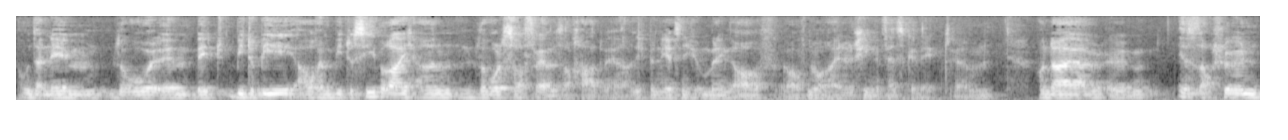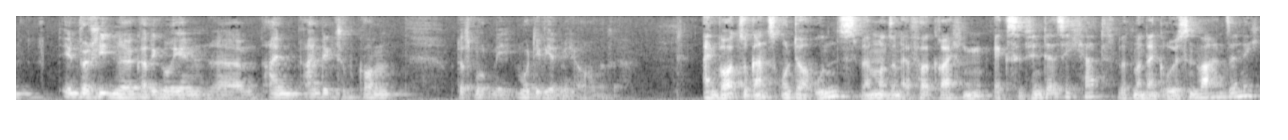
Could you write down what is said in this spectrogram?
Unternehmen sowohl im B2B, auch im B2C-Bereich an, sowohl Software als auch Hardware. Also ich bin jetzt nicht unbedingt auf, auf nur eine Schiene festgelegt. Ähm, von daher ähm, ist es auch schön, in verschiedene Kategorien ähm, einen Einblick zu bekommen. Das motiviert mich auch immer sehr. Ein Wort so ganz unter uns, wenn man so einen erfolgreichen Exit hinter sich hat, wird man dann größenwahnsinnig?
